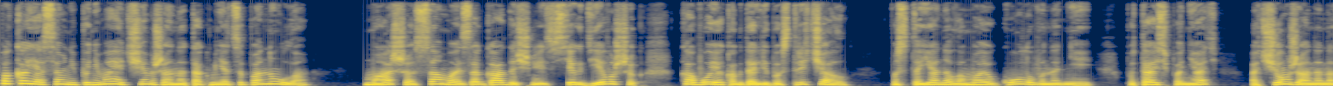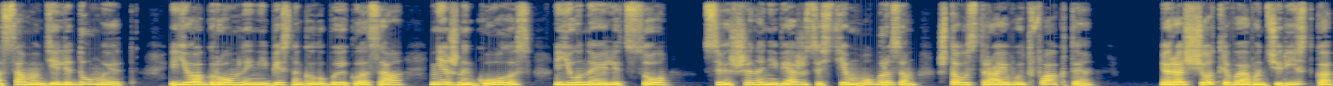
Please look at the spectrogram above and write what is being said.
Пока я сам не понимаю, чем же она так меня цепанула. Маша – самая загадочная из всех девушек, кого я когда-либо встречал. Постоянно ломаю голову над ней, пытаясь понять, о чем же она на самом деле думает? Ее огромные небесно-голубые глаза, нежный голос, юное лицо совершенно не вяжутся с тем образом, что выстраивают факты. Расчетливая авантюристка,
